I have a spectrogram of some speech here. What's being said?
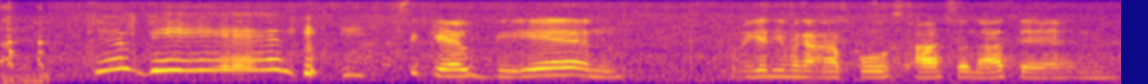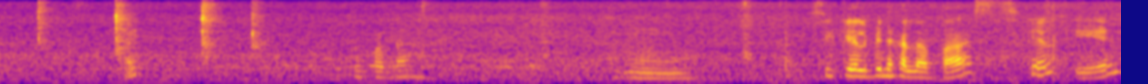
Kelvin! si Kelvin! Ayan yung mga apos, aso natin. Pala. Hmm. Si Kelvin nakalabas. Kelvin.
